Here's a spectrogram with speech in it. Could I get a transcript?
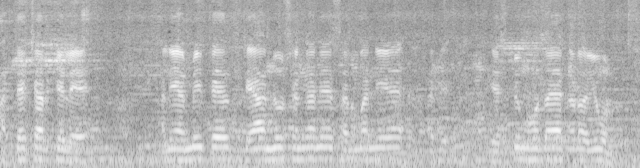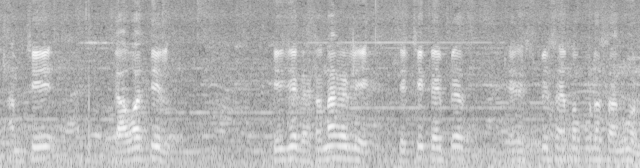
अत्याचार केले आणि आम्ही ते त्या अनुषंगाने सन्माननीय एस पी महोदयाकडं येऊन आमची गावातील ही जी घटना घडली त्याची कैफियत एस पी साहेबापुढं सांगून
